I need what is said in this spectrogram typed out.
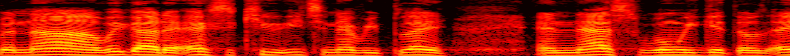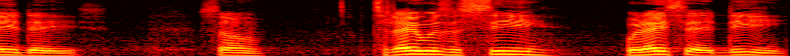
But nah, we got to execute each and every play, and that's when we get those A days. So today was a C. Well, they said D.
